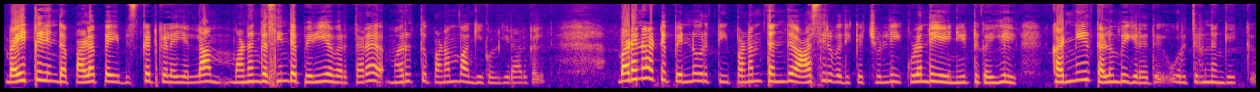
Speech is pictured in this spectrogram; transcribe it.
வைத்திருந்த பழப்பை பிஸ்கட்களை எல்லாம் மணங்கசிந்த பெரியவர் தர மறுத்து பணம் வாங்கிக் கொள்கிறார்கள். வடநாட்டு பெண்ணொருத்தி பணம் தந்து ஆசிர்வதிக்கச் சொல்லி குழந்தையை நீட்டுகையில் கண்ணீர் தழும்புகிறது ஒரு திருநங்கைக்கு.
